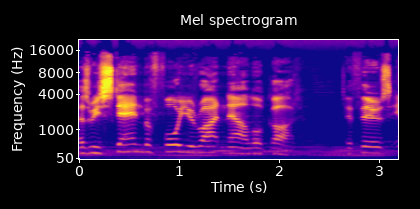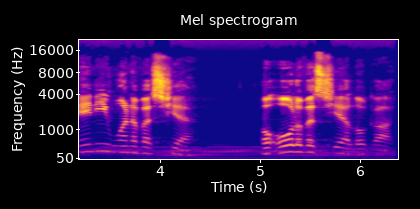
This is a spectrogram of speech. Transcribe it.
As we stand before you right now, Lord God, if there's any one of us here, or all of us here, Lord God,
